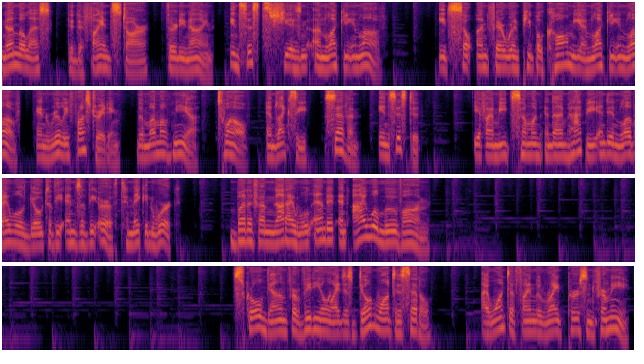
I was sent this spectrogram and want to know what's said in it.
Nonetheless, the Defiant star, 39, insists she isn't unlucky in love. It's so unfair when people call me unlucky in love, and really frustrating, the mum of Mia, 12, and Lexi, 7, insisted. If I meet someone and I'm happy and in love I will go to the ends of the earth to make it work. But if I'm not I will end it and I will move on. Scroll down for video I just don't want to settle. I want to find the right person for me.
